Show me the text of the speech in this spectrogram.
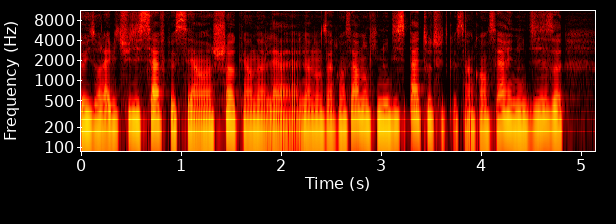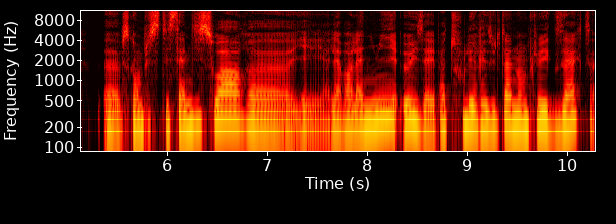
eux ils ont l'habitude, ils savent que c'est un choc, hein, la- l'annonce d'un cancer, donc ils nous disent pas tout de suite que c'est un cancer. Ils nous disent, euh, parce qu'en plus c'était samedi soir, euh, il y allait avoir la nuit, eux ils n'avaient pas tous les résultats non plus exacts.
